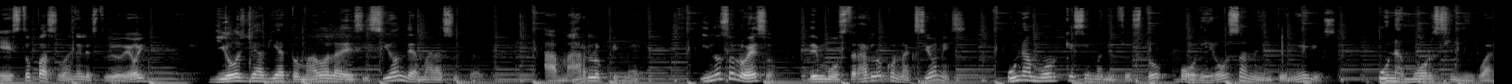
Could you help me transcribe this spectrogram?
Esto pasó en el estudio de hoy. Dios ya había tomado la decisión de amar a su pueblo, amarlo primero. Y no solo eso, demostrarlo con acciones, un amor que se manifestó poderosamente en ellos, un amor sin igual.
